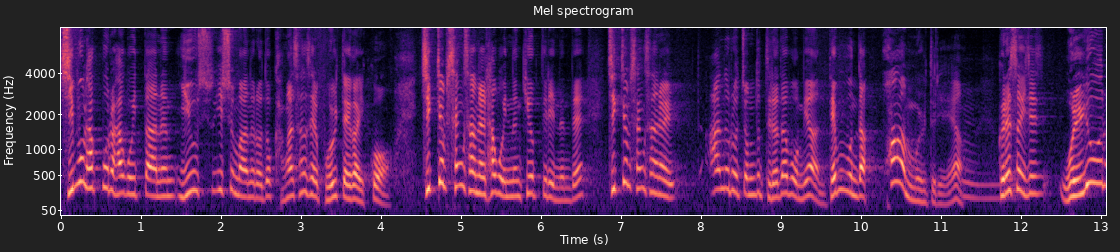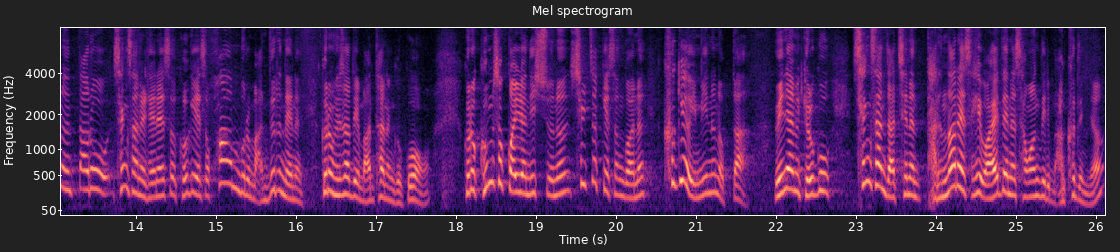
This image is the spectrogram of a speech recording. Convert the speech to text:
지분 확보를 하고 있다는 이유 이슈만으로도 강한 상세를 보일 때가 있고 직접 생산을 하고 있는 기업들이 있는데 직접 생산을 안으로 좀 더 들여다보면 대부분 다 화합물들이에요. 그래서 이제 원료는 따로 생산을 해내서 거기에서 화합물을 만들어내는 그런 회사들이 많다는 거고 그리고 금속 관련 이슈는 실적 개선과는 크게 의미는 없다. 왜냐하면 결국 생산 자체는 다른 나라에서 해와야 되는 상황들이 많거든요.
